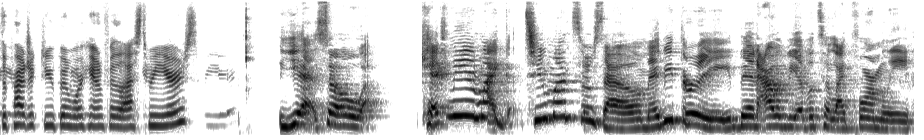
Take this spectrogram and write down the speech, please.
the project you've been working on for the last 3 years? Yeah, so catch me in like two months or so, maybe three, then I would be able to like formally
